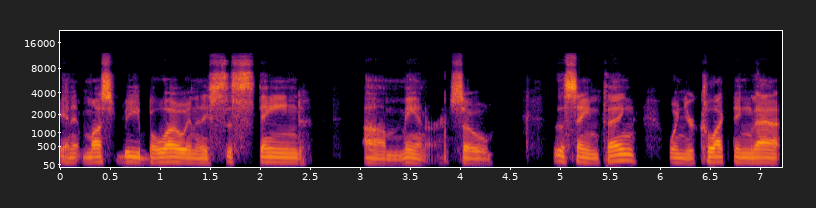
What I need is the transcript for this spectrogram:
and it must be below in a sustained um, manner. So the same thing when you're collecting that,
